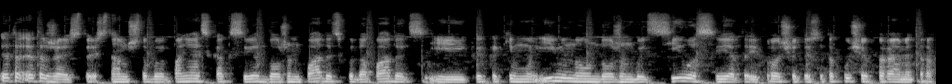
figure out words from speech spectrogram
это, это жесть. То есть там, чтобы понять, как свет должен падать, куда падать, и каким именно он должен быть, сила света и прочее. То есть это куча параметров.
